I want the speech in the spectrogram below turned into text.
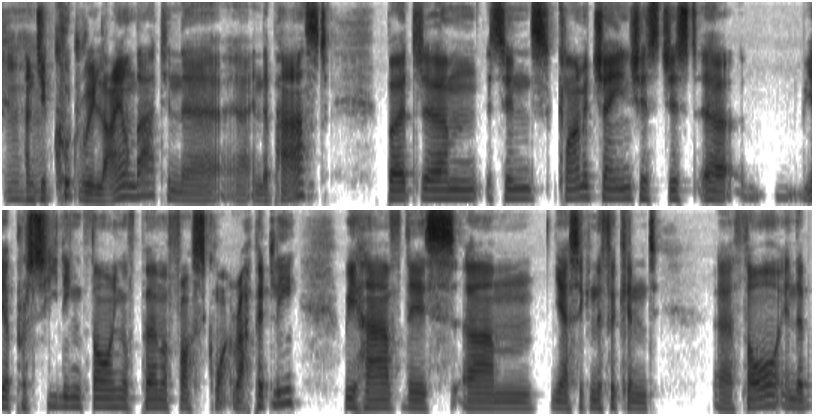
mm-hmm. and you could rely on that in the uh, in the past. But um, since climate change is just uh, yeah proceeding thawing of permafrost quite rapidly, we have this um, yeah significant uh, thaw in the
